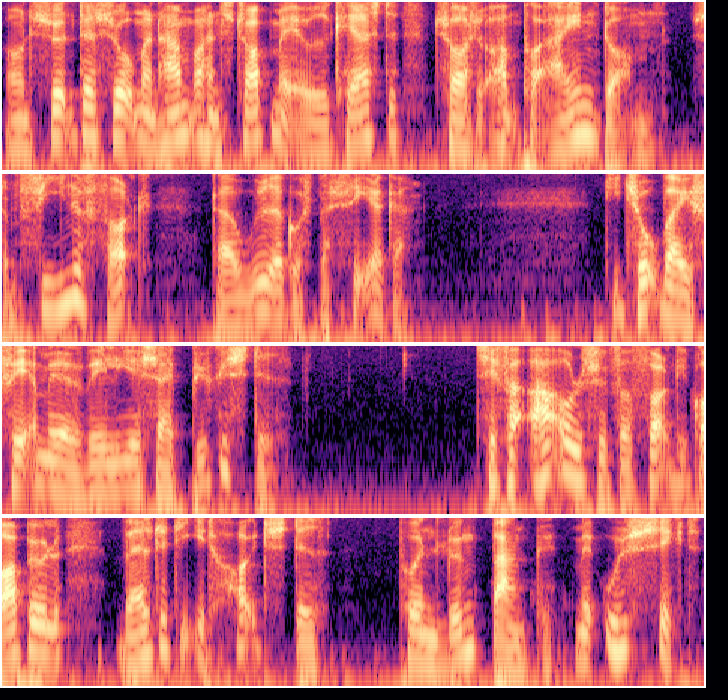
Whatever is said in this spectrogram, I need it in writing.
og en søndag så man ham og hans topmavede kæreste tosse om på ejendommen, som fine folk, der er ude at gå spaceregang. De to var i færd med at vælge sig byggested. Til forarvelse for folk i Gråbølle valgte de et højt sted på en lyngbanke med udsigt,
